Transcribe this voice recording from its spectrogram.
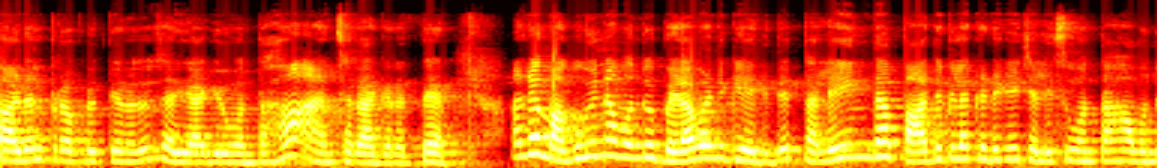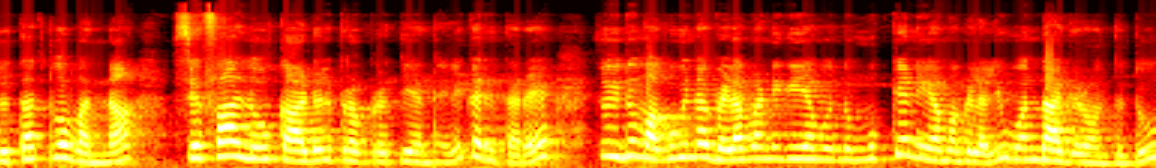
ಕಾಡಲ್ ಪ್ರವೃತ್ತಿ ಅನ್ನೋದು ಸರಿಯಾಗಿರುವಂತಹ ಆನ್ಸರ್ ಆಗಿರುತ್ತೆ. ಅಂದರೆ ಮಗುವಿನ ಒಂದು ಬೆಳವಣಿಗೆ ಏನಿದೆ? ತಲೆಯಿಂದ ಪಾದಗಳ ಕಡೆಗೆ ಚಲಿಸುವಂತಹ ಒಂದು ತತ್ವವನ್ನು ಸೆಫಾಲೋ ಕಾಡಲ್ ಪ್ರವೃತ್ತಿ ಅಂತ ಹೇಳಿ ಕರೀತಾರೆ. ಸೊ ಇದು ಮಗುವಿನ ಬೆಳವಣಿಗೆಯ ಒಂದು ಮುಖ್ಯ ನಿಯಮಗಳಲ್ಲಿ ಒಂದಾಗಿರುವಂಥದ್ದು.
